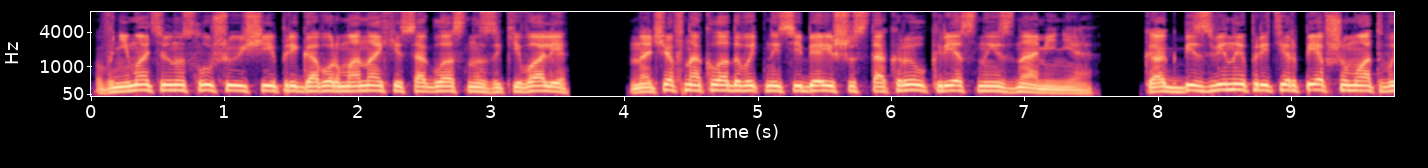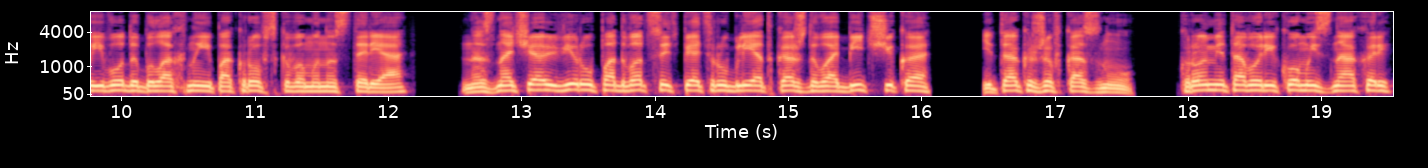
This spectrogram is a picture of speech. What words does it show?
Внимательно слушающие приговор монахи согласно закивали, начав накладывать на себя и шестокрыл крестные знамения. Как без вины претерпевшему от воевода Балахны и Покровского монастыря, назначаю виру по 25 рублей от каждого обидчика и так же в казну. Кроме того, рекомый знахарь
